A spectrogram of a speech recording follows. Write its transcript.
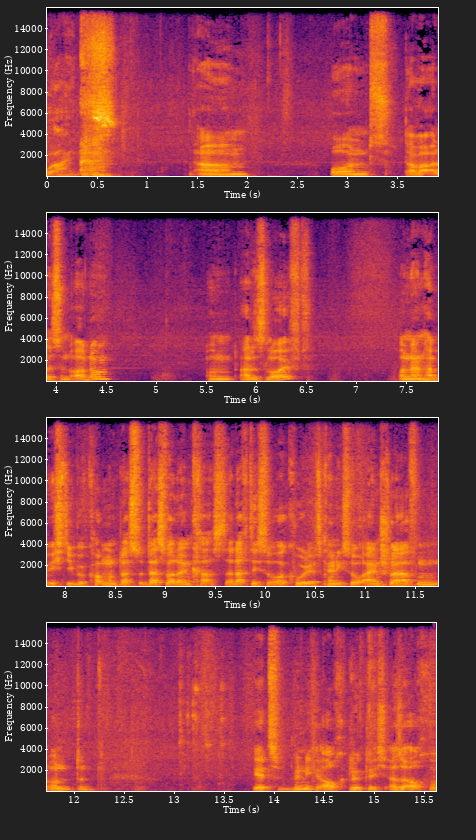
U1. ähm, und da war alles in Ordnung und alles läuft. Und dann habe ich die bekommen und das, das war dann krass. Da dachte ich so, oh cool, jetzt kann ich so einschlafen und, und jetzt bin ich auch glücklich. Also auch äh,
